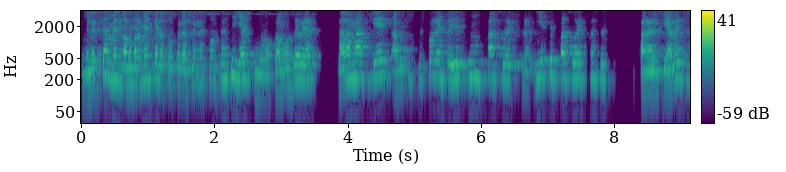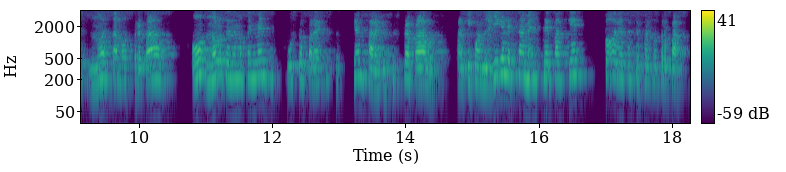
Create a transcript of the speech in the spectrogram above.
En el examen, normalmente las operaciones son sencillas, como lo acabamos de ver, nada más que a veces te suelen pedir un paso extra y ese paso extra es para el que a veces no estamos preparados o no lo tenemos en mente, justo para esta sesión, para que estés preparado, para que cuando llegue el examen sepas que todavía te hace falta otro paso.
